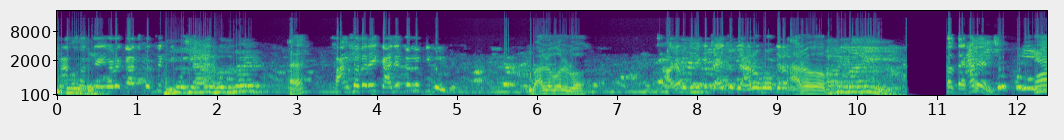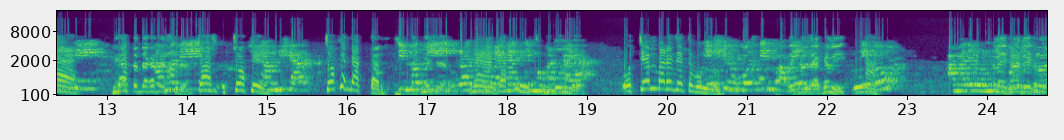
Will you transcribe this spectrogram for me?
সাংসদ যে এইভাবে কাজ করছে কি বলবেন হ্যাঁ? সাংসদের এই কাজের জন্য কি বলবেন ভালো বলব। আগামী দিনে কি চাইছো যে আরও হোক আরও হোক। ডাক্তার দেখালেন? হ্যাঁ। ডাক্তার দেখাতে এসেছিলেন? চ- চোখের ডাক্তার। দেখিয়েছেন হ্যাঁ দেখিয়েছি বলল? ও চেম্বারে যেতে বলল। এখানে দেখেনি? আমাদের এখানে দেখল না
